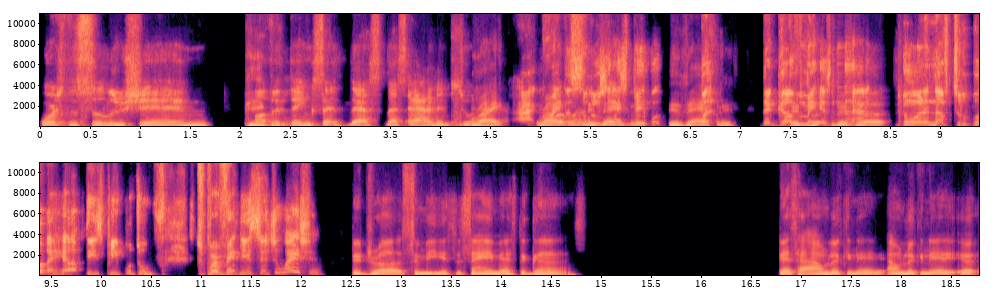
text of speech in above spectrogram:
or is the solution People, other things that that's that's added into it? right? I Right? the solution is Exactly. people. Exactly. But The government dru- is the not drug- doing enough to uh, help these people to, to prevent these situations. the drugs to me is the same as the guns. That's how I'm looking at it. I'm looking at it. Uh,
